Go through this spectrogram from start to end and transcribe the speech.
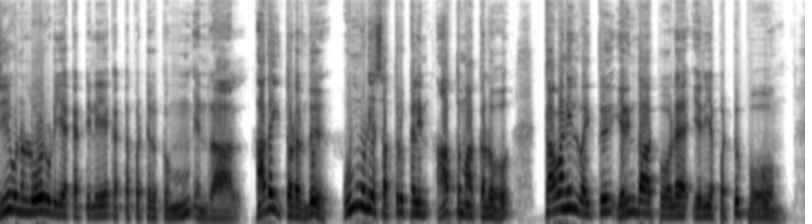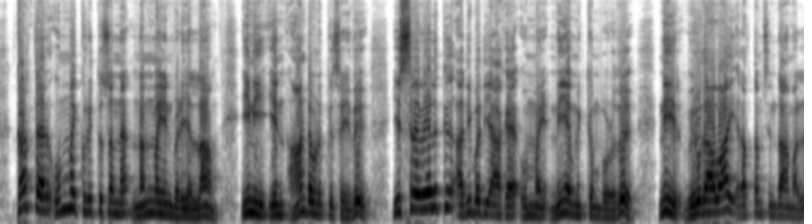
ஜீவனுள்ளோருடைய கட்டிலே கட்டப்பட்டிருக்கும் என்றால் அதைத் தொடர்ந்து உம்முடைய சத்துருக்களின் ஆத்துமாக்களோ கவனில் வைத்து எரிந்தாற்போல எரியப்பட்டு போம். கர்த்தர் உம்மை குறித்து சொன்ன நன்மையின்படியெல்லாம் இனி என் ஆண்டவனுக்கு செய்து இஸ்ரவேலுக்கு அதிபதியாக உம்மை நியமிக்கும் பொழுது நீர் விருதாவாய் ரத்தம் சிந்தாமல்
